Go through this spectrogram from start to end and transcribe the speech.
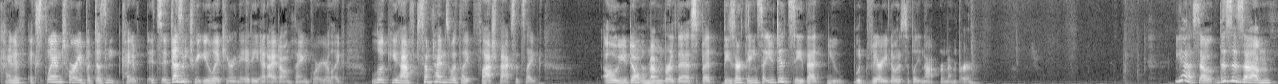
kind of explanatory but doesn't kind of it's it doesn't treat you like you're an idiot i don't think where you're like look you have to, sometimes with like flashbacks it's like oh you don't remember this but these are things that you did see that you would very noticeably not remember. Yeah so this is um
